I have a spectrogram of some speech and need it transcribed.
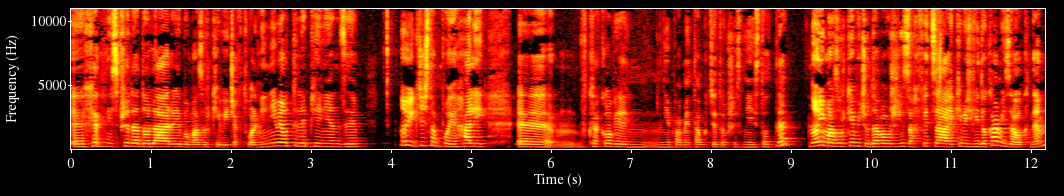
e, chętnie sprzeda dolary, bo Mazurkiewicz aktualnie nie miał tyle pieniędzy. No i gdzieś tam pojechali e, w Krakowie, nie pamiętam gdzie, to już jest nieistotne. No i Mazurkiewicz udawał, że się zachwyca jakimiś widokami za oknem.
